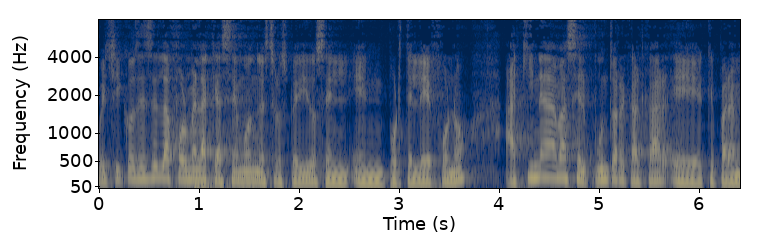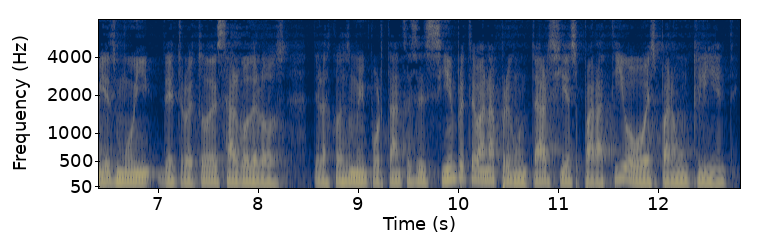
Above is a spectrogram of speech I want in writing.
Pues chicos, esa es la forma en la que hacemos nuestros pedidos en, por teléfono. Aquí nada más el punto a recalcar, eh, que para mí es muy, dentro de todo es algo de, los, de las cosas muy importantes, es siempre te van a preguntar si es para ti o es para un cliente.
